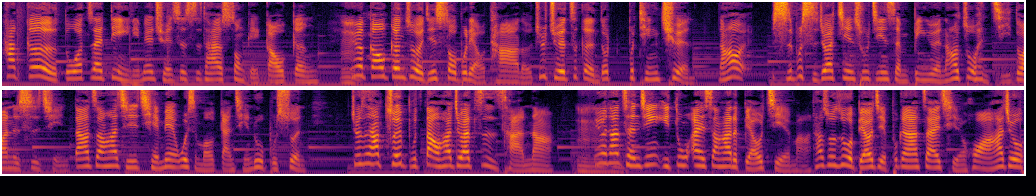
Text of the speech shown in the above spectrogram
他割耳朵在电影里面诠释是他要送给高更，因为高跟就已经受不了他了，就觉得这个人都不听劝，然后时不时就要进出精神病院，然后做很极端的事情。大家知道他其实前面为什么感情路不顺？就是他追不到，他就要自残呐。嗯，因为他曾经一度爱上他的表姐嘛。他说，如果表姐不跟他在一起的话，他就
